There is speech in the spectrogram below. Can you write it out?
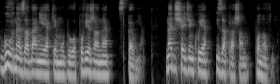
główne zadanie, jakie mu było powierzone, spełnia. Na dzisiaj dziękuję i zapraszam ponownie.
